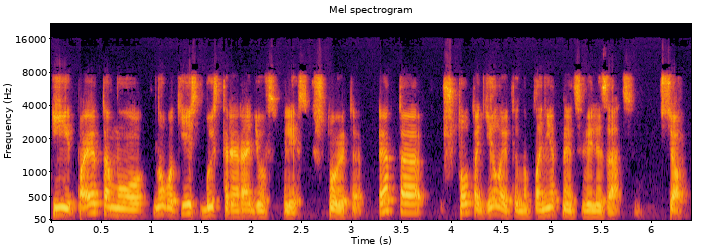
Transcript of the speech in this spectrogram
и поэтому, ну вот есть быстрый радиовсплеск. Что это? Это что-то делает инопланетная цивилизация. Все.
